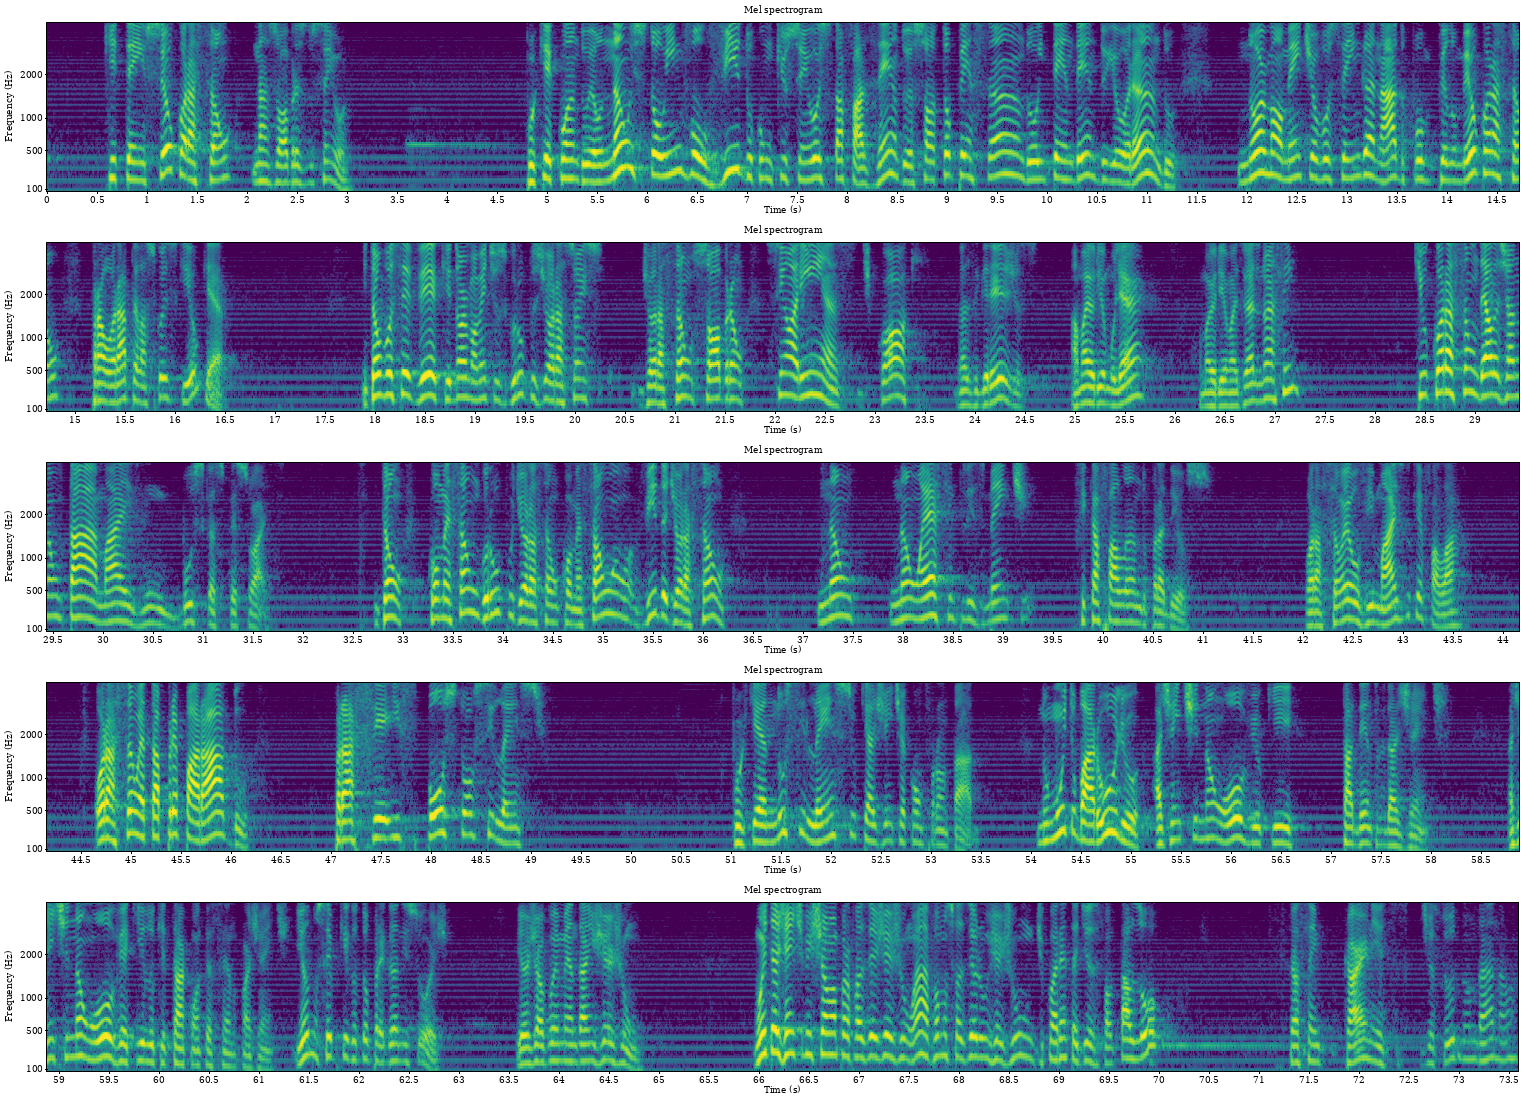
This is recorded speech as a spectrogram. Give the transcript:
que tem o seu coração nas obras do Senhor. Porque quando eu não estou envolvido com o que o Senhor está fazendo, eu só estou pensando, entendendo e orando, normalmente eu vou ser enganado por, pelo meu coração para orar pelas coisas que eu quero. Então você vê que normalmente os grupos de orações de oração sobram senhorinhas de coque nas igrejas, a maioria mulher, a maioria mais velha, não é assim? Que o coração delas já não está mais em buscas pessoais. Então, começar um grupo de oração, começar uma vida de oração, não, não é simplesmente ficar falando para Deus. Oração é ouvir mais do que falar. Oração é estar preparado para ser exposto ao silêncio. Porque é no silêncio que a gente é confrontado. No muito barulho, a gente não ouve o que está dentro da gente. A gente não ouve aquilo que está acontecendo com a gente. E eu não sei porque eu estou pregando isso hoje. Eu já vou emendar em jejum. Muita gente me chama para fazer jejum. Ah, vamos fazer um jejum de 40 dias. Eu falo, tá louco? Ficar sem carne, de tudo, não dá não.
